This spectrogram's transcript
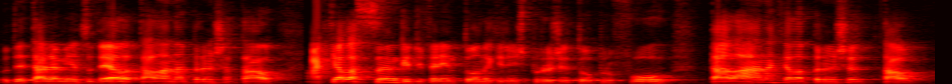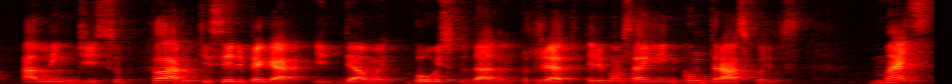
o detalhamento dela tá lá na prancha tal. Aquela sanca diferentona que a gente projetou para o forro tá lá naquela prancha tal. Além disso, claro que se ele pegar e der uma boa estudada no projeto, ele consegue encontrar as coisas. Mas,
